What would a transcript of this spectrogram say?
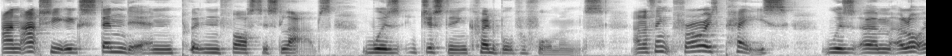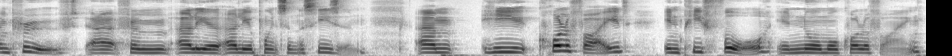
and actually extend it and put in fastest laps was just an incredible performance. And I think Ferrari's pace was um, a lot improved uh, from earlier earlier points in the season. Um, he qualified in P4 in normal qualifying,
